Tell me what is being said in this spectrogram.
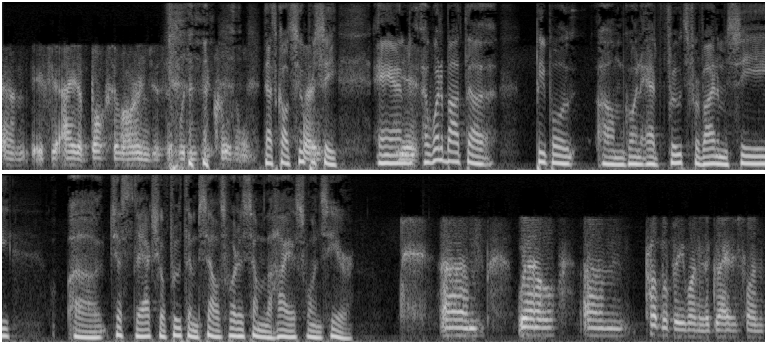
um, if you ate a box of oranges. It wouldn't be equivalent. That's called Super so, C. And yes. uh, what about the people um, going to add fruits for vitamin C? Uh, just the actual fruit themselves. What are some of the highest ones here? Um, well, um, probably one of the greatest ones,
